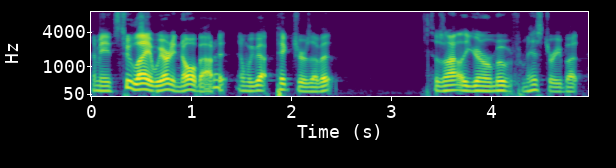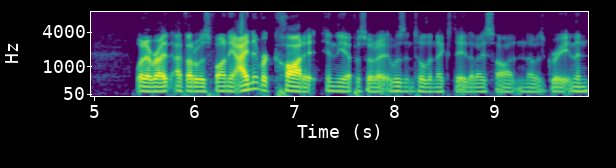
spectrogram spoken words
I mean, it's too late. We already know about it, and we've got pictures of it, so it's not like you're gonna remove it from history. But whatever. I, I thought it was funny. I never caught it in the episode. It wasn't until the next day that I saw it, and that was great. And then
